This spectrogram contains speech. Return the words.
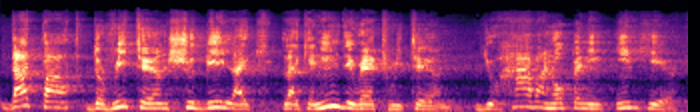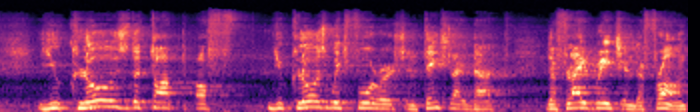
that part, the return should be like, like an indirect return. You have an opening in here. You close the top of, you close with furrows and things like that, the fly bridge in the front,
